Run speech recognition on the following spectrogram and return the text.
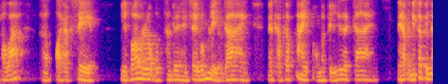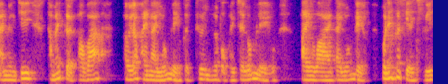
ภาวะเอ่อปอดอักเสบ มีภาวะระบบทางเดินหายใจล้มเหลวได้นะครับแล้วไอออกมาเป็นเลือดได้นะครับอันนี้ก็เป็นอันหนึ่งที่ทำให้เกิดภาวะ อวัยวะภายในล้มเหลวเกิดขึ้น ระบบหายใจล้มเหลวไตวายไตล้มเหลวพวกนี้ก็เสียชีวิต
